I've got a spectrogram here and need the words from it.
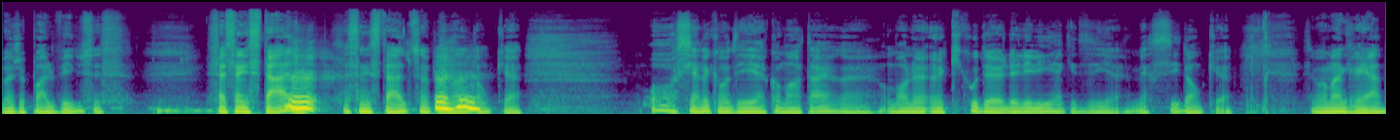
ben, je vais pas le vivre. Ça s'installe. Mm. Ça s'installe tout simplement. Mm-hmm. Donc, euh, oh, s'il y en a qui ont des euh, commentaires, euh, on a un, kikou de, de Lily hein, qui dit merci. Donc, c'est vraiment agréable.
